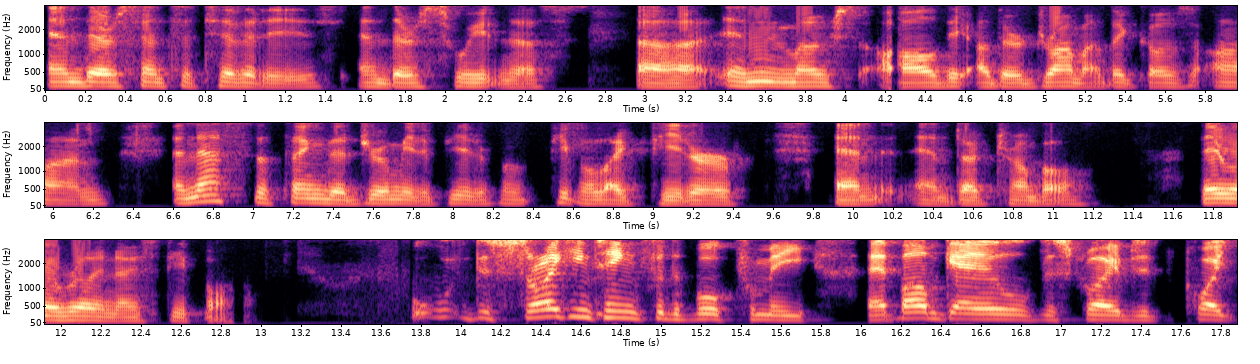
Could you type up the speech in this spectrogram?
and their sensitivities and their sweetness uh, in amongst all the other drama that goes on. And that's the thing that drew me to Peter, people like Peter and, and Doug Trumbull. They were really nice people. The striking thing for the book for me, uh, Bob Gale describes it quite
